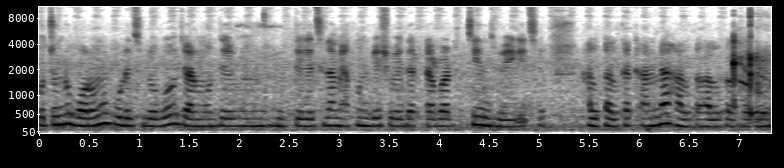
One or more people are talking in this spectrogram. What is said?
প্রচণ্ড গরমও পড়েছিল গো, যার মধ্যে ঘুরতে গেছিলাম। এখন বেশ ওয়েদারটা আবার চেঞ্জ হয়ে গেছে। হালকা হালকা ঠান্ডা, হালকা হালকা গরম।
